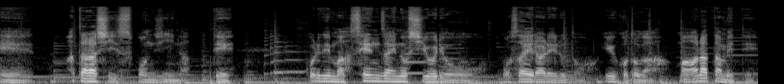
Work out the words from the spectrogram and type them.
えー、新しいスポンジになって、これでまあ洗剤の使用量を抑えられるということが、まあ、改めて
